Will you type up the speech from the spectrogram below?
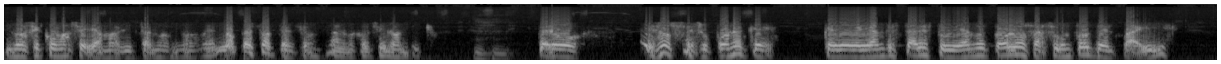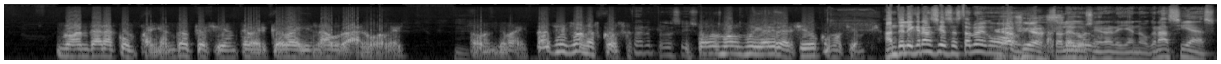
No sé cómo se llama ahorita, no, no, no presto atención, a lo mejor sí lo han dicho. Pero eso se supone que, que deberían de estar estudiando todos los asuntos del país, no andar acompañando al presidente a ver qué va a inaugurar o a ver a dónde va a ir. Así son las cosas. Todos somos muy agradecidos como siempre. Ándele, gracias, hasta luego. Gracias. Hasta, luego, señor Arellano, gracias.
